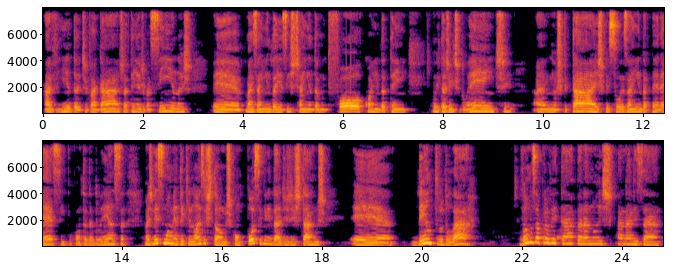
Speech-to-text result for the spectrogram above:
a vida devagar, já tem as vacinas, é, mas ainda existe ainda muito foco, ainda tem muita gente doente ah, em hospitais, pessoas ainda perecem por conta da doença. Mas nesse momento em que nós estamos com possibilidade de estarmos é, dentro do lar, vamos aproveitar para nos analisar,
